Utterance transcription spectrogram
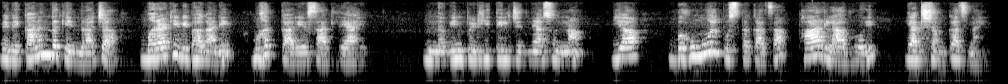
विवेकानंद केंद्राच्या मराठी विभागाने महत्कार्य साधले आहे. नवीन पिढीतील जिज्ञासूंना या बहुमूल पुस्तकाचा फार लाभ होईल यात शंकाच नाही.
